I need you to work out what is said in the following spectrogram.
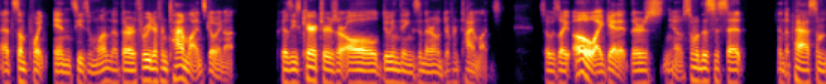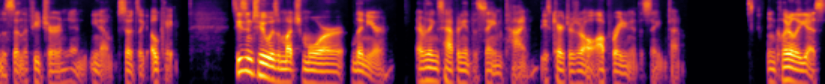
at some point in season one that there are three different timelines going on because these characters are all doing things in their own different timelines. So it was like, oh, I get it. There's, you know, some of this is set in the past, some of this is set in the future. And, and you know, so it's like, okay. Season two was much more linear. Everything's happening at the same time. These characters are all operating at the same time. And clearly, yes,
